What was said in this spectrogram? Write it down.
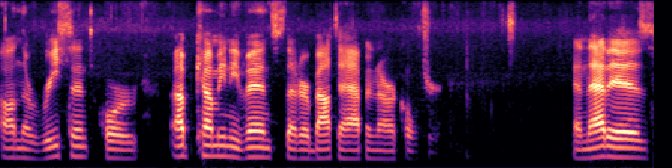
on the recent or upcoming events that are about to happen in our culture. And that is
